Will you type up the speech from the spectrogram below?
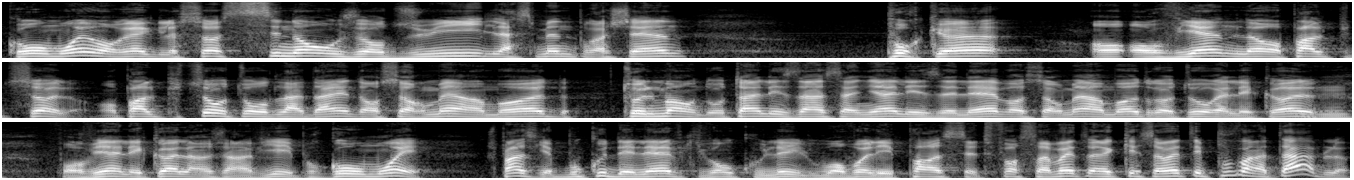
qu'au moins on règle ça, sinon aujourd'hui, la semaine prochaine, pour que on, revienne, là, on parle plus de ça. Là. On parle plus de ça autour de la dinde. On se remet en mode, tout le monde, autant les enseignants, les élèves, on se remet en mode retour à l'école. Mhm. On revient à l'école en janvier. Pour qu'au moins, pense qu'il y a beaucoup d'élèves qui vont couler, où on va les passer de force. Ça va être, ça va être épouvantable.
